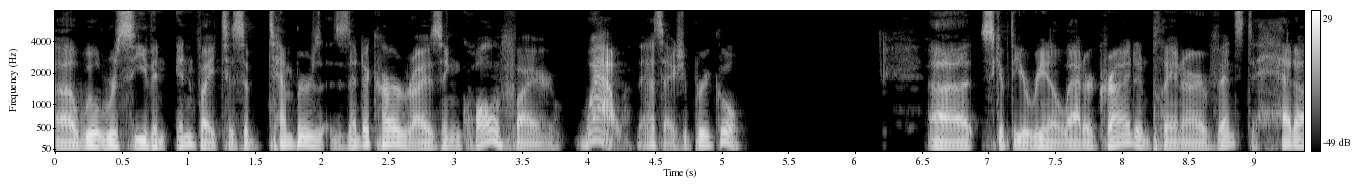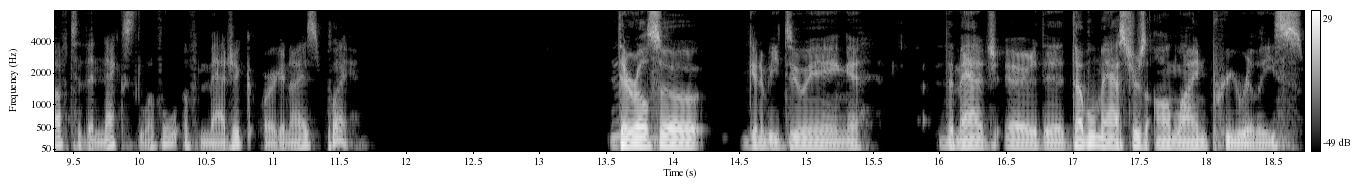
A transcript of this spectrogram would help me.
uh, will receive an invite to September's Zendikar Rising qualifier. Wow, that's actually pretty cool. Uh, skip the arena ladder grind and play in our events to head off to the next level of Magic organized play. They're also going to be doing the mag- or the Double Masters online pre-release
